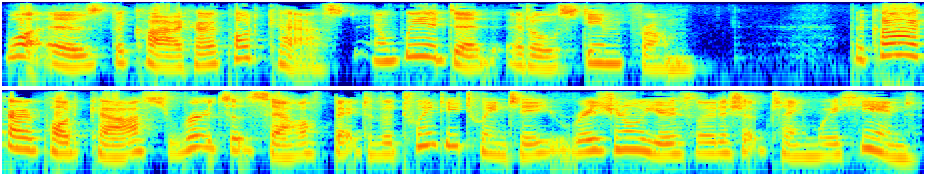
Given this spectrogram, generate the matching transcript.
what is the Kayako podcast and where did it all stem from? The Kayako podcast roots itself back to the 2020 Regional Youth Leadership Team weekend,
